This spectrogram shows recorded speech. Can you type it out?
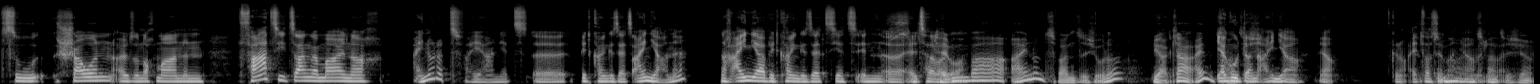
zu schauen. Also nochmal ein Fazit, sagen wir mal, nach ein oder zwei Jahren jetzt äh, Bitcoin-Gesetz. Ein Jahr, ne? Nach ein Jahr Bitcoin-Gesetz jetzt in äh, El Salvador. September 21, oder? Ja, klar, 21. Ja, gut, dann ein Jahr, ja. Genau, etwas September über ein Jahr. 21, ja.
